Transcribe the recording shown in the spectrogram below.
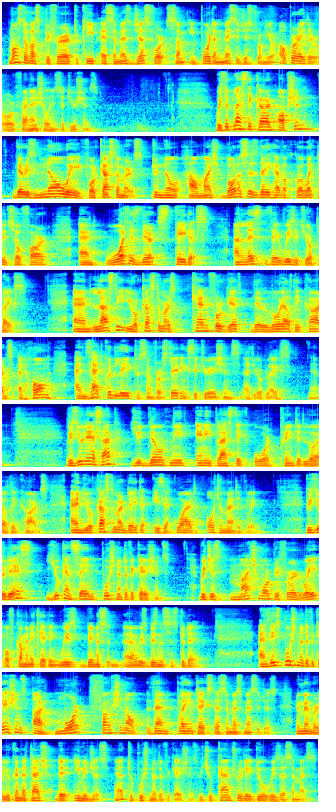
Most of us prefer to keep SMS just for some important messages from your operator or financial institutions. With the plastic card option, there is no way for customers to know how much bonuses they have collected so far and what is their status unless they visit your place. And lastly, your customers can forget their loyalty cards at home and that could lead to some frustrating situations at your place. Yeah? With UDS app, you don't need any plastic or printed loyalty cards and your customer data is acquired automatically. With UDS, you can send push notifications, which is much more preferred way of communicating with, business, uh, with businesses today. And these push notifications are more functional than plain text SMS messages. Remember, you can attach the images yeah, to push notifications, which you can't really do with SMS.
